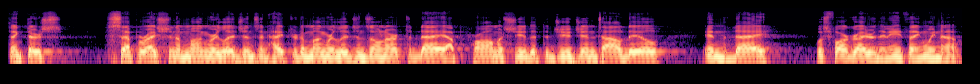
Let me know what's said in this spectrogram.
Think there's separation among religions and hatred among religions on earth today? I promise you that the Jew Gentile deal in the day was far greater than anything we know.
